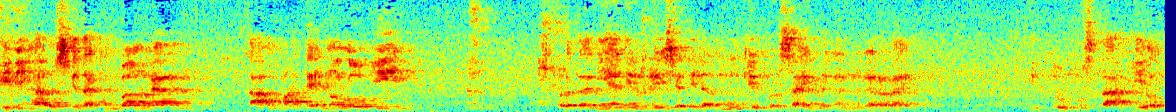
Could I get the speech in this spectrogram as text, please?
Ini harus kita kembangkan tanpa teknologi pertanian Indonesia tidak mungkin bersaing dengan negara lain. Itu mustahil.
